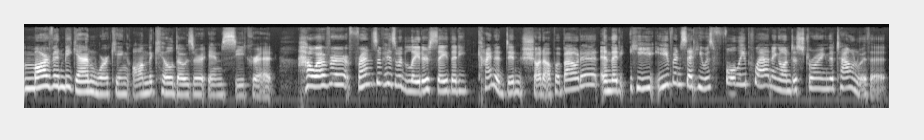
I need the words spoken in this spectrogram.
Marvin began working on the killdozer in secret. However, friends of his would later say that he kind of didn't shut up about it, and that he even said he was fully planning on destroying the town with it.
